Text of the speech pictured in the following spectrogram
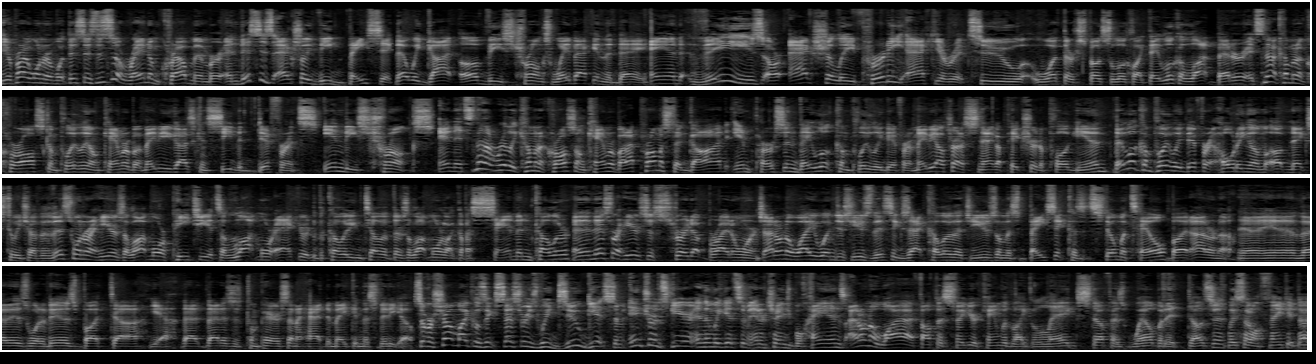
you're probably wondering what this is. This is a random crowd member, and this is actually the basic that we got of these trunks way back in the day. And these are actually pretty accurate to what they're supposed to look like. They look a lot better. It's not coming across completely on camera, but maybe you guys can see the difference in these trunks. And it's not really coming across on camera, but I promise to God, in person, they look completely different. Maybe I'll try to snag a picture to plug in. They look completely different holding them up next to each other. This one right here is a lot more peachy. It's a lot more accurate to the color. You can tell that there's a lot more like of a salmon color. And then this right here is just straight up bright orange. I don't know why you wouldn't just use this exact color that you use on this basic because it's still Mattel, but I don't know. Yeah, yeah, that is what it is, but uh, yeah, that, that is a comparison I had to make in this video. So for Shawn Michaels accessories, we do get some entrance gear and then we get some interchangeable hands. I don't know why I thought this figure came with like leg stuff as well, but it doesn't. At least I don't think it does,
